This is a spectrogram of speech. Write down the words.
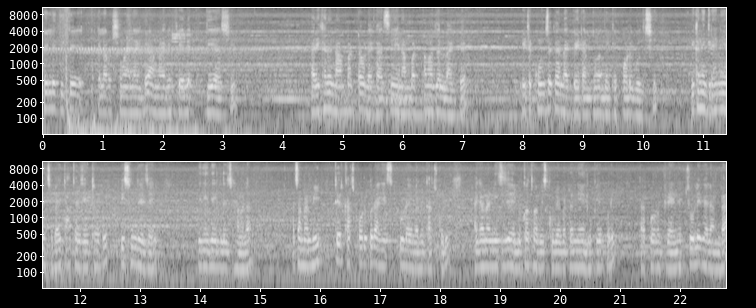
ফেলে দিতে আবার সময় লাগবে, আমরা আগে ফেলে দিয়ে আসি। আর এখানে নাম্বারটাও লেখা আছে, এই নাম্বারটা আমাদের লাগবে। এটা কোন জায়গায় লাগবে এটা আমি তোমাদেরকে পরে বলছি। এখানে গ্র্যানি আছে ভাই, তাড়াতাড়ি যেতে হবে, পিছন দিয়ে যাই। এদিকে দেখলে ঝামেলা। আচ্ছা আমরা মিটের কাজ পরে করে আগে স্ক্রু ড্রাইভারের কাজ করি। আগে আমরা নিচে যাই লুকাতে হবে স্ক্রু ড্রাইভারটা নিয়ে লুকিয়ে পড়ি। তারপর গ্র্যানে চলে গেলে আমরা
